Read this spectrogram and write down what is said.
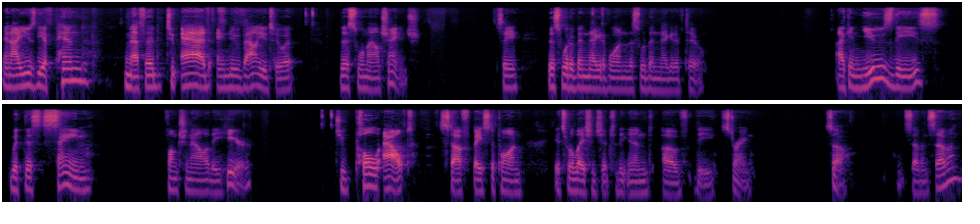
and I use the append method to add a new value to it, this will now change. See, this would have been negative one, this would have been negative two. I can use these with this same functionality here to pull out stuff based upon its relationship to the end of the string. So seven, seven,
